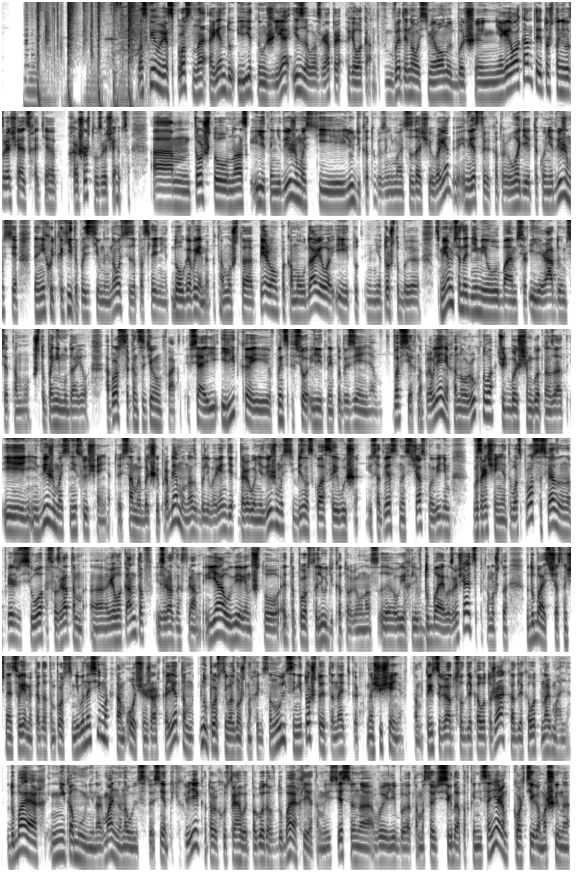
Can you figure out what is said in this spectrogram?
В Москве вырос спрос на аренду элитного жилья из-за возврата релакантов. В этой новости меня волнуют больше не релаканты и то, что они возвращаются, хотя хорошо, что возвращаются, а то, что у нас элитная недвижимость и люди, которые занимаются сдачей в аренду, инвесторы, которые владеют такой недвижимостью, для них хоть какие-то позитивные новости за последнее долгое время, потому что первым, по кому ударило, и тут не то, чтобы смеемся над ними и улыбаемся или радуемся тому, что по ним ударило, а просто констатируем факт. Вся элитка и, в принципе, все элитное подразделение во всех направлениях, оно рухнуло чуть больше, чем год назад. И недвижимость не исключение. То есть самые большие проблемы у нас были в аренде дорогой недвижимости бизнес-класса и выше. И, соответственно, сейчас мы видим возвращение этого спроса, связано прежде всего с возвратом э, релакантов из разных стран. И я уверен, что это просто люди, которые у нас э, уехали в Дубай возвращаются, потому что в Дубае сейчас начинается время, когда там просто невыносимо, там очень жарко летом, ну, просто невозможно находиться на улице. Не то, что это, знаете, как на ощущениях. Там 30 градусов для кого-то жарко, а для кого-то нормально. В Дубаях никому не нормально на улице. То есть нет таких людей, которых устраивает погода в Дубаях летом. Естественно, вы либо там остаетесь всегда под кондиционером, квартира, машина,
